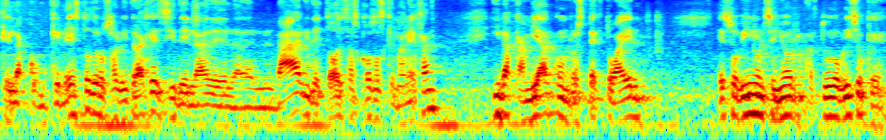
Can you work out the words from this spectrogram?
que, esto de los arbitrajes y de la, de la, del bar y de todas esas cosas que manejan iba a cambiar con respecto a él. Eso vino el señor Arturo Brizo, que,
